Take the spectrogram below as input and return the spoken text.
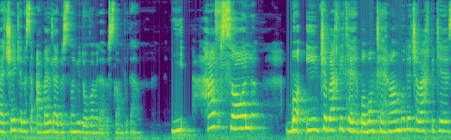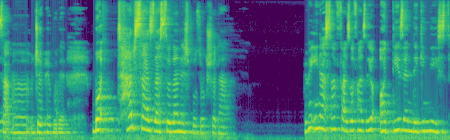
بچه کلاس اول دبستان یا دوم دبستان بودم. هفت سال با این چه وقتی ته... بابام تهران بوده چه وقتی که جبهه بوده. با ترس از دست دادنش بزرگ شدم. ببین این اصلا فضا فضای عادی زندگی نیست.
